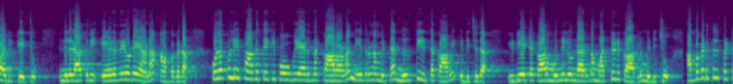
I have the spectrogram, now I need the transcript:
പരിക്കേറ്റു. ഇന്നലെ രാത്രി ഏഴരയോടെയാണ് അപകടം. കുളപ്പള്ളി ഭാഗത്തേക്ക് പോവുകയായിരുന്ന കാറാണ് നിയന്ത്രണം വിട്ട് നിർത്തിയിട്ട കാറിൽ ഇടിച്ചത്. ഇടിയേറ്റ കാർ മുന്നിലുണ്ടായിരുന്ന മറ്റൊരു കാറിലും ഇടിച്ചു. അപകടത്തിൽപ്പെട്ട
